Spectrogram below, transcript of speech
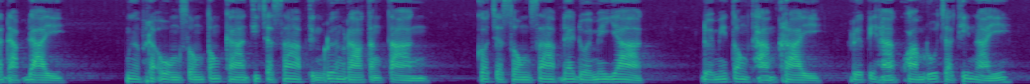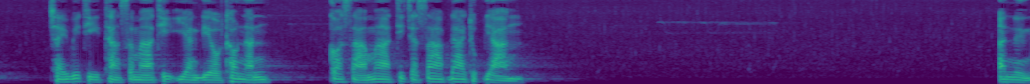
ระดับใด เมื่อพระองค์ทรงต้องการที่จะทราบถึงเรื่องราวต่างๆ ก็จะทรงทราบได้โดยไม่ยาก โดยไม่ต้องถามใคร หรือไปหาความรู้จากที่ไหน ใช้วิธีทางสมาธิอย่างเดียวเท่านั้น ก็สามารถที่จะทราบได้ทุกอย่าง อันหนึ่ง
